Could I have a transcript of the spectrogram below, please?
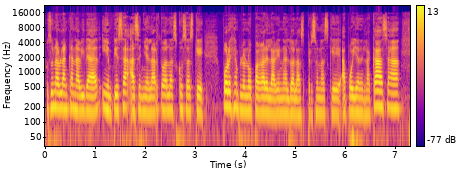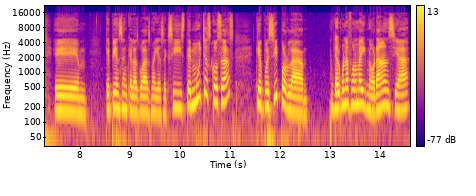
pues una Blanca Navidad y empieza a señalar todas las cosas que, por ejemplo, no pagar el aguinaldo a las personas que apoyan en la casa, eh, que piensan que las bodas mayas existen, muchas cosas que pues sí, por la, de alguna forma, ignorancia,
